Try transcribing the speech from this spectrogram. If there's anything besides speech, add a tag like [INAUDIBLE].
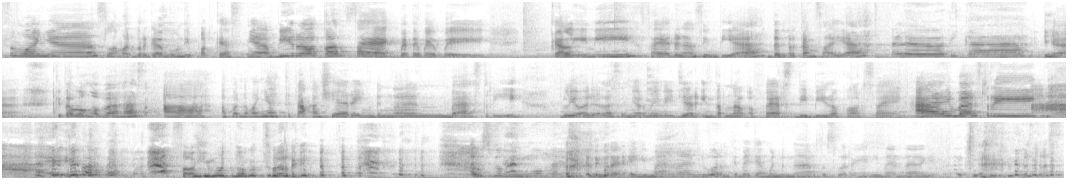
semuanya, selamat bergabung di podcastnya Biro Korsek PTPP Kali ini saya dengan Cynthia dan rekan saya. Halo Tika. Ya, kita mau ngebahas uh, apa namanya? Kita akan sharing dengan Mbak Astri. Beliau adalah Senior Manager Internal Affairs di Biro Korsek. Hai Mbak Astri. Hai. So imut banget suaranya Abis gue bingung nanti kedengerannya kayak gimana Di luar nanti banyak yang mendengar terus suaranya gimana gitu. Terus terus.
